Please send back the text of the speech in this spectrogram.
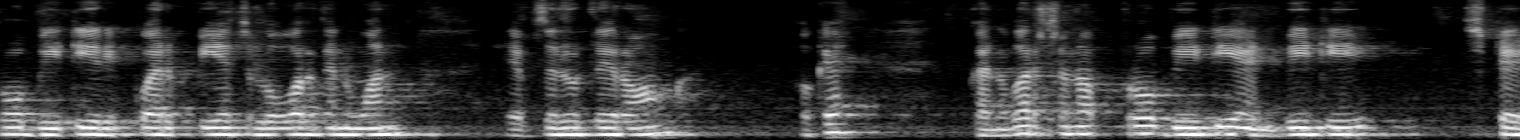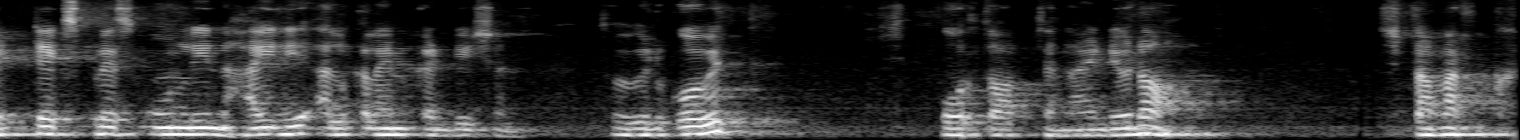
pro Bt require pH lower than 1 absolutely wrong. Okay. Conversion of pro Bt and Bt state takes place only in highly alkaline condition. So we will go with fourth option and you know stomach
